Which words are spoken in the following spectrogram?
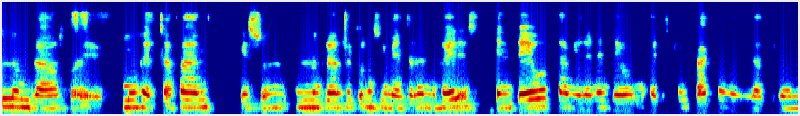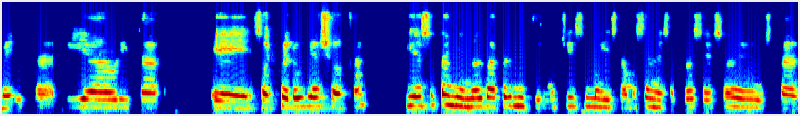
nombrados por Mujer Cafán, que es un, gran reconocimiento a las mujeres, en Endeavor, también en Endeavor, Mujeres que Impactan en Latinoamérica, y ahorita eh, soy de Ashoka, y eso también nos va a permitir muchísimo y estamos en ese proceso de buscar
